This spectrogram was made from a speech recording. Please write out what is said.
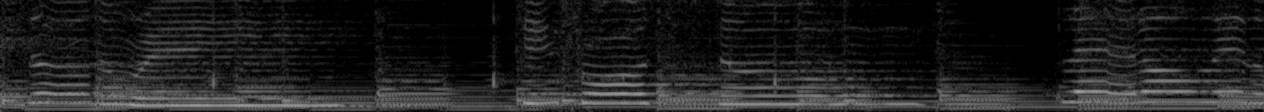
It's on the rain, in frost snow. Let only the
